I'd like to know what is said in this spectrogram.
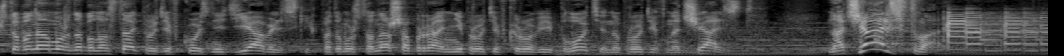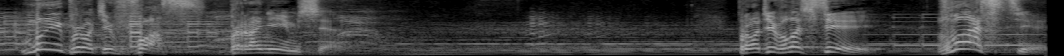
чтобы нам можно было стать против козней дьявольских, потому что наша брань не против крови и плоти, но против начальств. Начальство! Мы против вас бронимся. Против властей. Власти!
